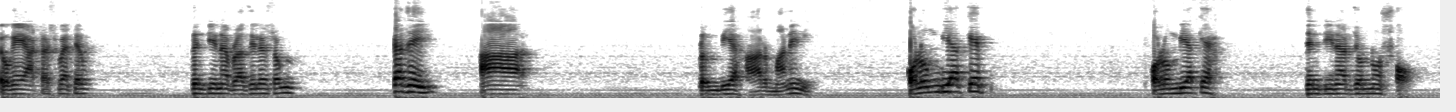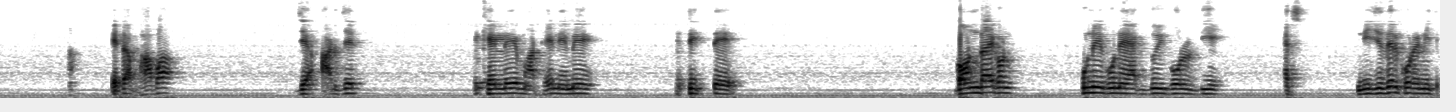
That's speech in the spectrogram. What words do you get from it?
এবং এই আঠাশ ম্যাচের আর্জেন্টিনা, ব্রাজিলের সঙ্গে কাজেই কলম্বিয়া হার মানেনি। কলম্বিয়াকে কলম্বিয়াকে আর্জেন্টিনার জন্য শখ। এটা ভাবা যে আর্জেন্ট খেলে মাঠে নেমে নেতৃত্বে গন্ডায় গন্ড গুনে গুনে এক দুই গোল দিয়ে নিজেদের করে নিতে।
